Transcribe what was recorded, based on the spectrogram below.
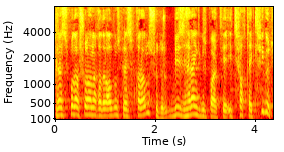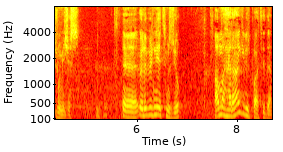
prensip olarak şu ana kadar aldığımız prensip kararımız şudur. Biz herhangi bir partiye ittifak teklifi götürmeyeceğiz. Ee, öyle bir niyetimiz yok. Ama herhangi bir partiden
